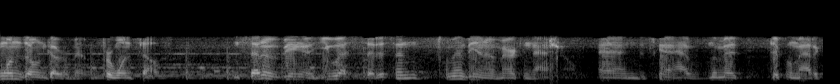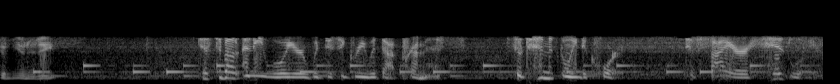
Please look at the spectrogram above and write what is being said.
one's own government for oneself. Instead of being a U.S. citizen, I'm going to be an American national, and it's going to have limited diplomatic immunity. Just about any lawyer would disagree with that premise. So Tim is going to court to fire his lawyer.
